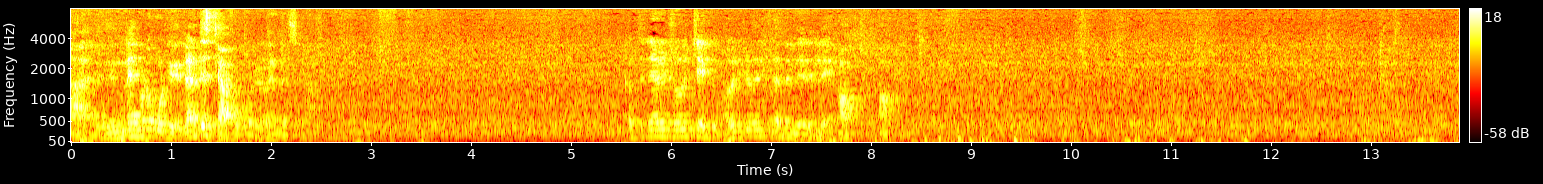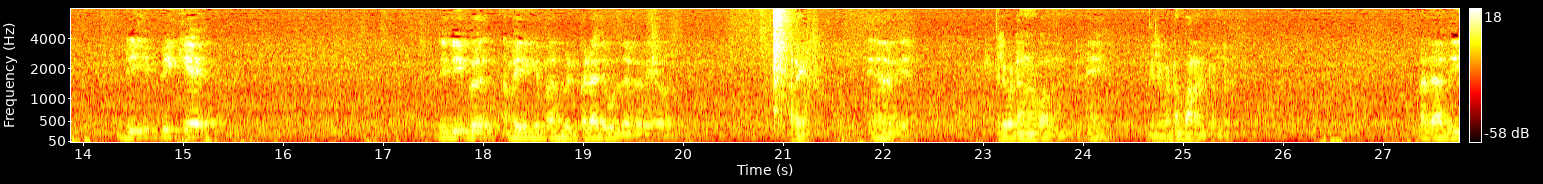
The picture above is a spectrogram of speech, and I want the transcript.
ആ ഇതിനെ കൂടെ കൂട്ടി രണ്ട് സ്റ്റാഫ് കൂടി രണ്ട് സ്റ്റാഫ് കത്തിന് ഞാൻ ചോദിച്ചേക്കും. അവർ ചോദിക്കും അല്ലേ ഇതില്ലേ ആ ആ. ഡി ജി പിക്ക് ദിലീപ് അമേരിക്ക പരാതി കൊടുത്തിട്ട് അറിയാമോ അറിയാം. എങ്ങനെ അറിയാം? ദിലീപട്ടൻ പറഞ്ഞിട്ടുണ്ട്. ദിലീപട്ടൻ പറഞ്ഞിട്ടുണ്ട്. പരാതി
